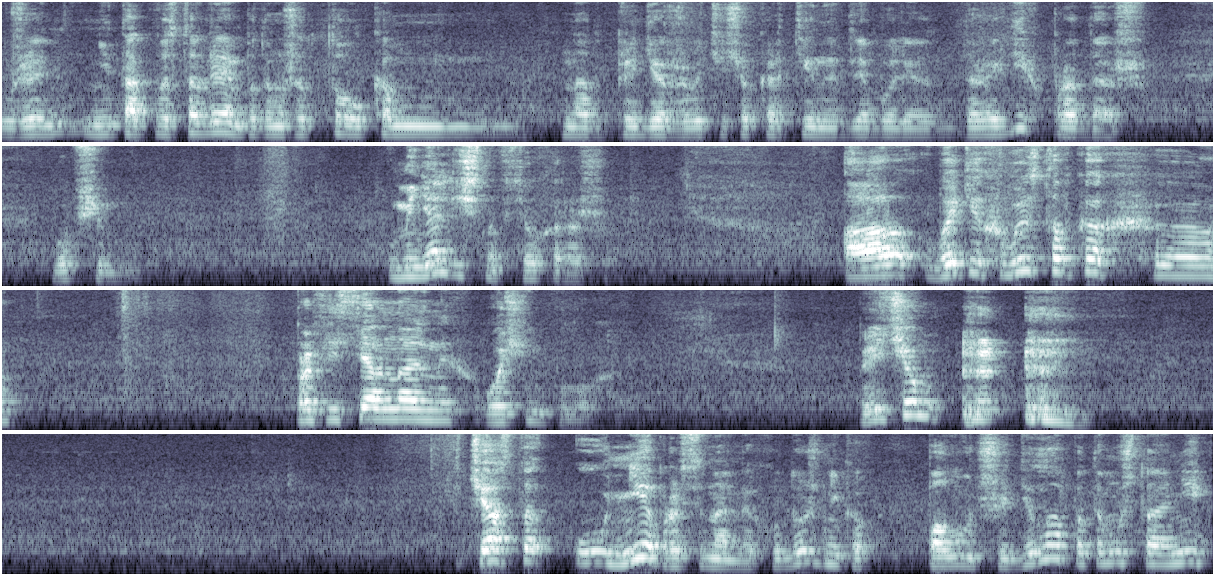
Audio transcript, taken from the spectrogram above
уже не так выставляем, потому что толком надо придерживать еще картины для более дорогих продаж. В общем, у меня лично все хорошо. А в этих выставках э, профессиональных очень плохо. Причем часто у непрофессиональных художников – получше дела, потому что они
